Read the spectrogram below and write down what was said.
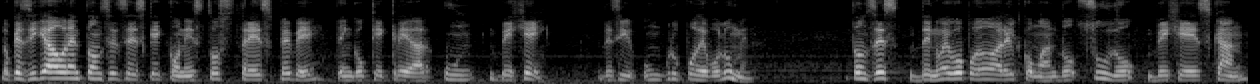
Lo que sigue ahora entonces es que con estos tres PB tengo que crear un BG, es decir, un grupo de volumen. Entonces, de nuevo puedo dar el comando sudo bgscan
